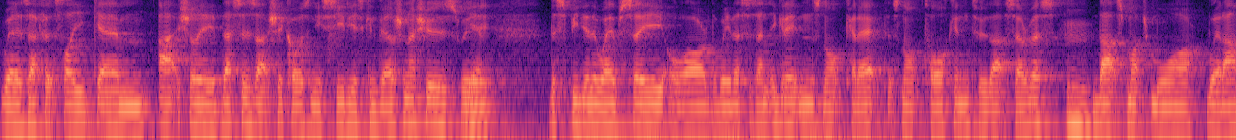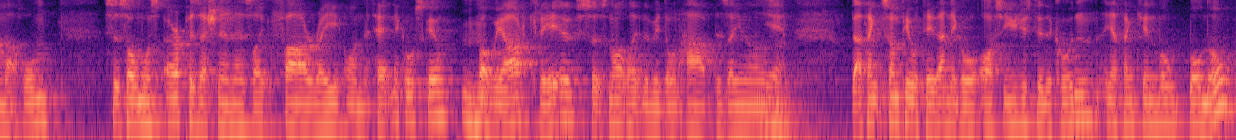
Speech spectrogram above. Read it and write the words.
Whereas if it's like um, actually this is actually causing these serious conversion issues with Yeah. The speed of the website or the way this is integrating is not correct. It's not talking to that service. Mm. That's much more where I'm at home. So it's almost our positioning is like far right on the technical scale, Mhm. but we are creative. So it's not like that we don't have designers. Yeah. And, but I think some people take that and they go, "Oh, so you just do the coding?" And you're thinking, "Well, well, no.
